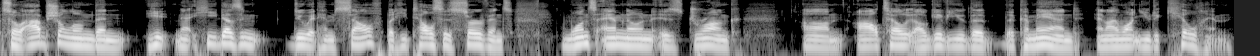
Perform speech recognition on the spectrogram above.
so Absalom then he he doesn't do it himself, but he tells his servants once Amnon is drunk, um, I'll tell I'll give you the the command, and I want you to kill him.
